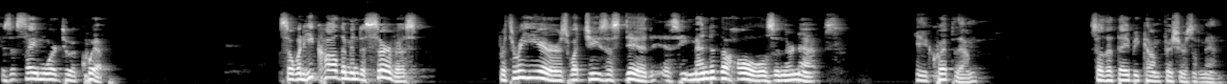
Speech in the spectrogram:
is the same word to equip. So when he called them into service, for three years, what Jesus did is he mended the holes in their nets, he equipped them so that they become fishers of men.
